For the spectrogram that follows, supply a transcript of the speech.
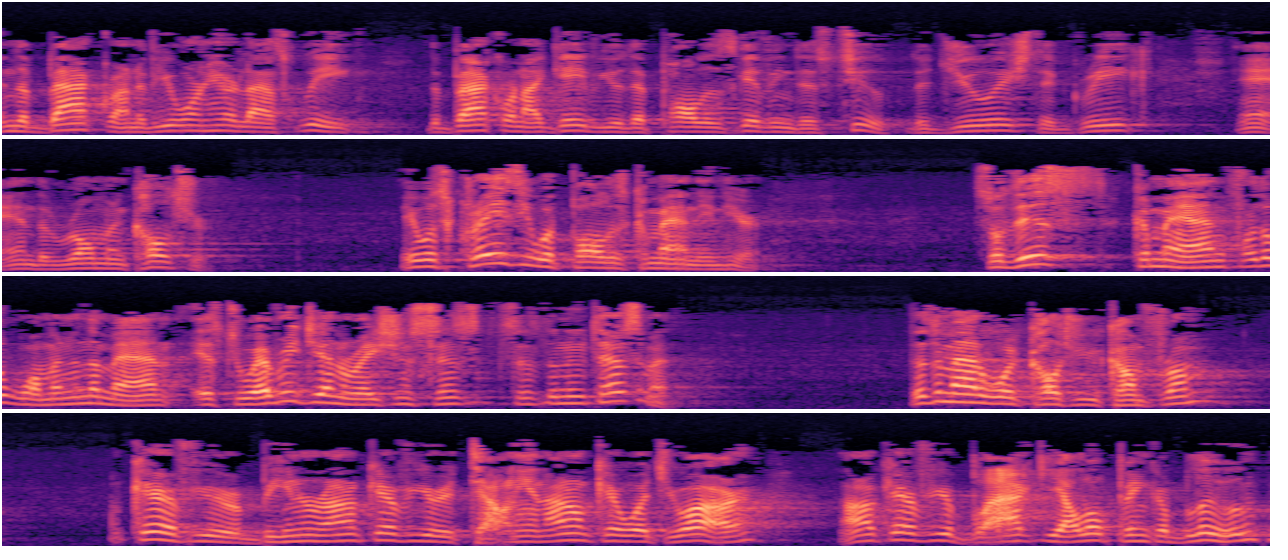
in the background, if you weren't here last week, the background I gave you that Paul is giving this to the Jewish, the Greek, and the Roman culture. It was crazy what Paul is commanding here. So this command for the woman and the man is to every generation since, since the New Testament. Doesn't matter what culture you come from. I don't care if you're a beaner. I don't care if you're Italian. I don't care what you are. I don't care if you're black, yellow, pink, or blue.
